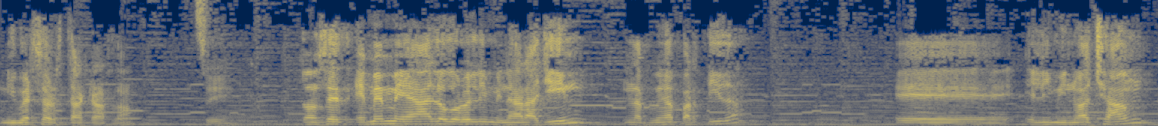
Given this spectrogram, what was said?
universo de StarCraft, ¿no? Sí. Entonces MMA logró eliminar a Jin en la primera partida, eh, eliminó a Chang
